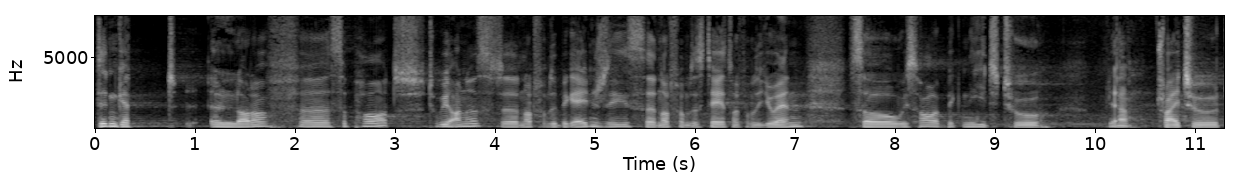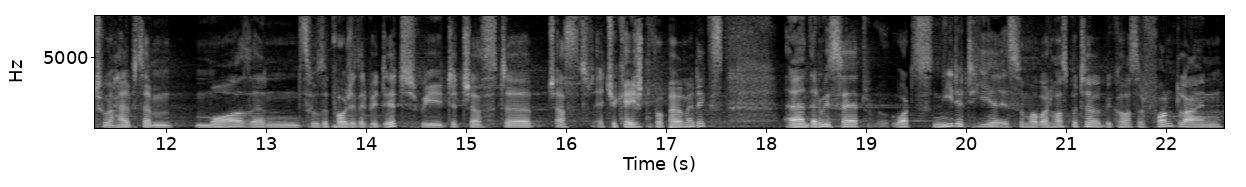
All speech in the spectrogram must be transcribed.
didn't get a lot of uh, support, to be honest, uh, not from the big agencies, uh, not from the states, not from the UN. So we saw a big need to, yeah, try to to help them more than through the project that we did. We did just uh, just education for paramedics. And then we said, what's needed here is a mobile hospital because the front line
